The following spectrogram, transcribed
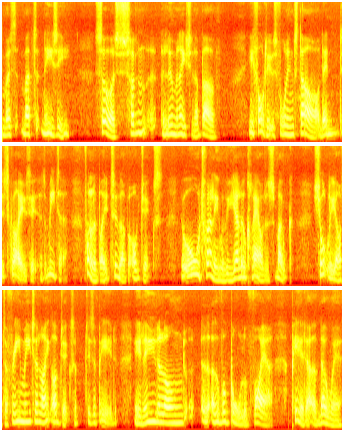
Matnesi saw a sudden illumination above. He thought it was a falling star, then describes it as a meteor, followed by two other objects. They were all trailing with a yellow cloud of smoke. Shortly after, three meteor-like objects had disappeared. A lead along oval ball of fire appeared out of nowhere.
